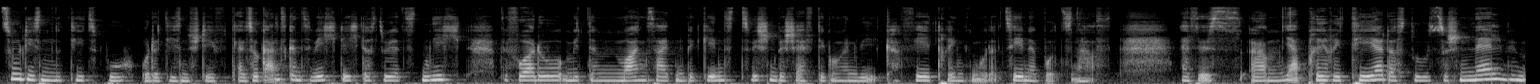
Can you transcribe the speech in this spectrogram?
zu diesem Notizbuch oder diesem Stift. Also ganz, ganz wichtig, dass du jetzt nicht, bevor du mit den Morgenseiten beginnst, Zwischenbeschäftigungen wie Kaffee trinken oder Zähne putzen hast. Es ist ähm, ja prioritär, dass du so schnell wie,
